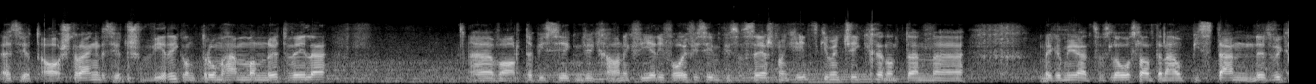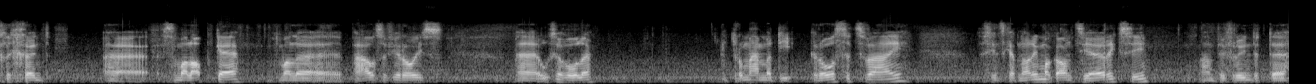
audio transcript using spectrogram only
es wird anstrengend, es wird schwierig und darum haben wir nicht wollen, äh, warten, bis sie irgendwie, keine Ahnung, vier, fünf sind, bis wir das erste Mal ein Kind schicken und dann äh, mega Mühe haben zum Loslassen und dann auch bis dann nicht wirklich können, äh, es mal abgeben mal eine Pause für uns äh, rausholen. Und darum haben wir die grossen zwei, das sind glaube noch nicht mal ganzjährig gewesen, haben befreundete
